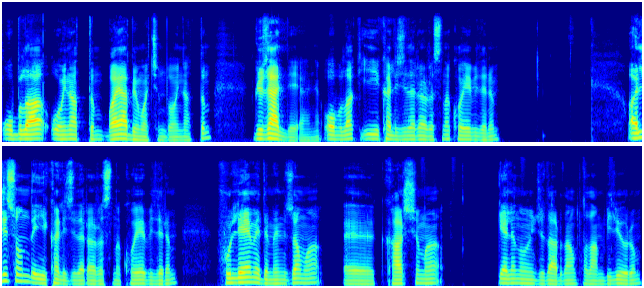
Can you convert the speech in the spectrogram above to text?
Oblak'ı oynattım. Baya bir maçımda oynattım. Güzeldi yani. Oblak iyi kaleciler arasına koyabilirim. Alisson'u da iyi kaleciler arasına koyabilirim. Fullleyemedim henüz ama e, karşıma gelen oyunculardan falan biliyorum.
